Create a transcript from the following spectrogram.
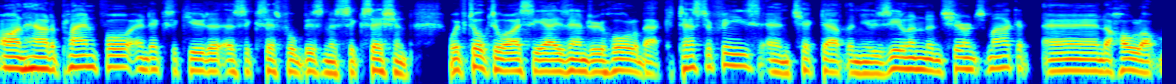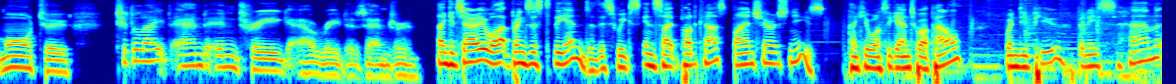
on how to plan for and execute a, a, successful business succession. We've talked to ICA's Andrew Hall about catastrophes and checked out the New Zealand insurance market and a whole lot more to titillate and intrigue our readers, Andrew. Thank you, Terry. Well, that brings us to the end of this week's Insight podcast by Insurance News. Thank you once again to our panel. Wendy Pugh, Bernice Han,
